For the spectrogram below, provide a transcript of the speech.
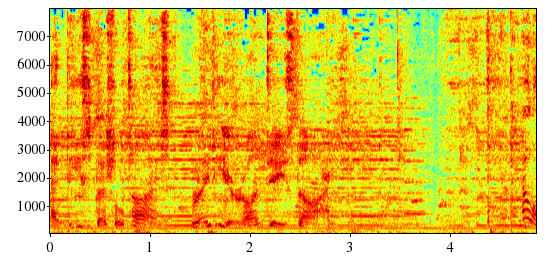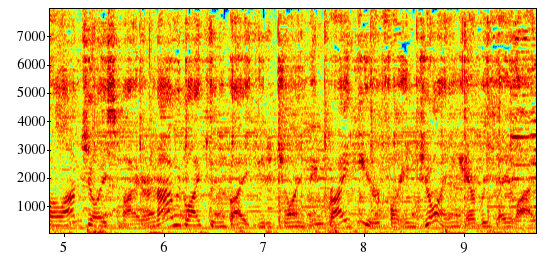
at these special times right here on Daystar. Hello, I'm Joyce Meyer, and I would like to invite you to join me right here for enjoying everyday life.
